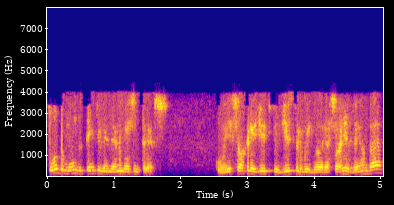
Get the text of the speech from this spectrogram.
todo mundo tem que vender no mesmo preço. Com isso, eu acredito que o distribuidor e a sua revenda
